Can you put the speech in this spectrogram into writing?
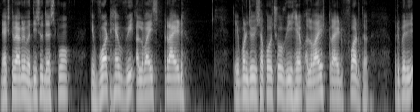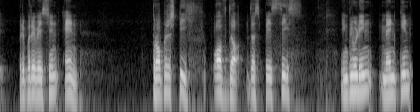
નેક્સ્ટ હવે આગળ વધીશું દસમો, કે what have we always tried તે પણ જોઈ શકો છો. We have always tried for the prepare preservation and property of the the species including mankind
